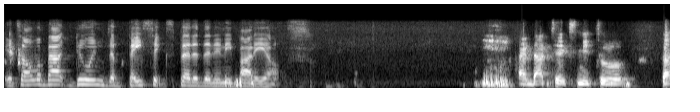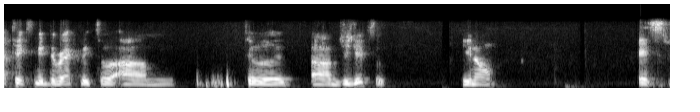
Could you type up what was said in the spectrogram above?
It's all about doing the basics better than anybody else and that takes me to that takes me directly to um to um jiu-jitsu you know it's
